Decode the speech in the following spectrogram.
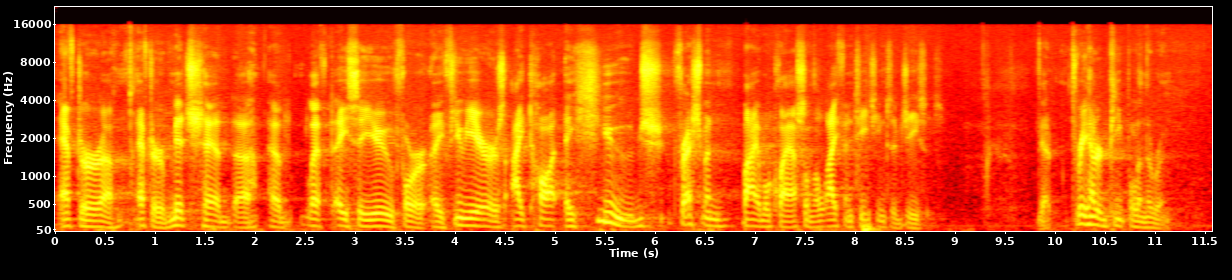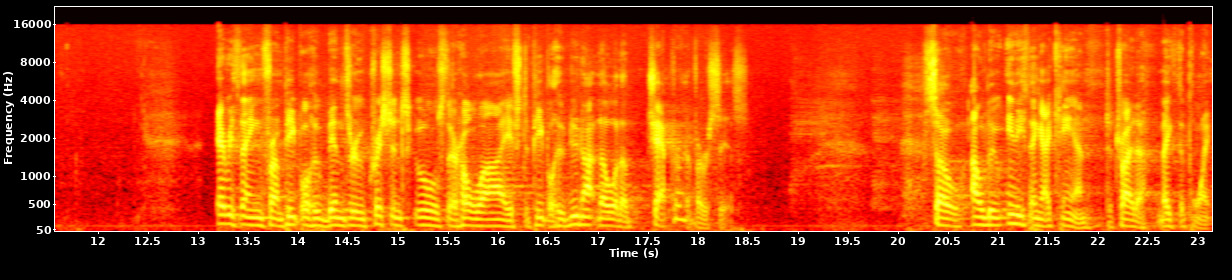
after, uh, after Mitch had, uh, had left ACU for a few years, I taught a huge freshman Bible class on the life and teachings of Jesus. We had 300 people in the room. Everything from people who've been through Christian schools their whole lives to people who do not know what a chapter and a verse is. So I'll do anything I can to try to make the point.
